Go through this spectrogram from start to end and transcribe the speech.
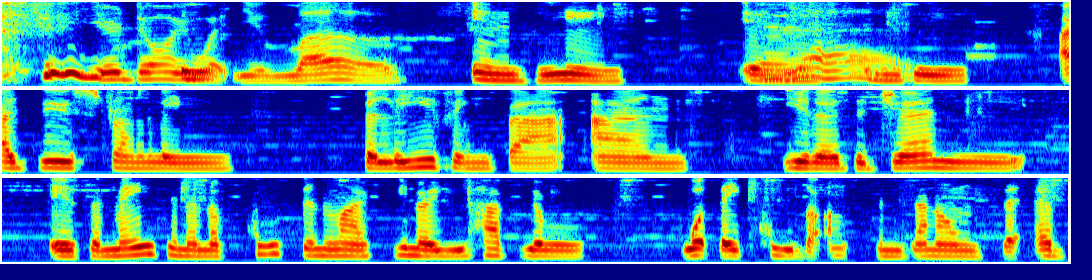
you're doing what you love. Indeed. Yeah, indeed. I do strongly believe in that. And, you know, the journey is amazing. And of course, in life, you know, you have your what they call the ups and downs, the ebbs,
